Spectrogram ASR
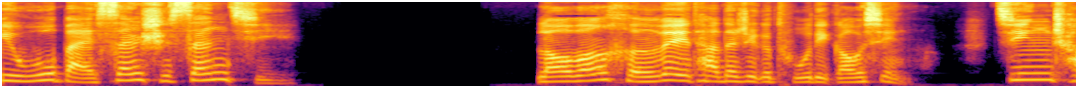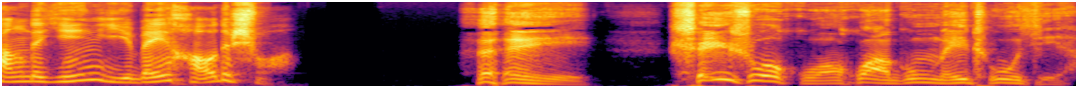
第五百三十三集，老王很为他的这个徒弟高兴经常的引以为豪的说：“嘿嘿，谁说火化工没出息啊？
